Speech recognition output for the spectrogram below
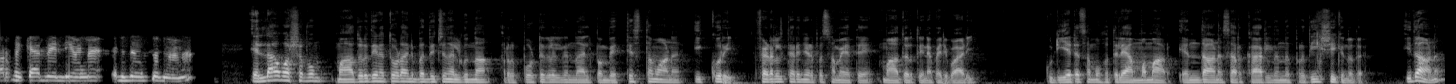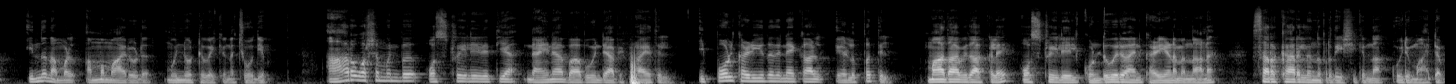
ഓർമ്മിക്കാൻ വേണ്ടിയുള്ള ഒരു ദിവസമാണ്. എല്ലാ വർഷവും മാതൃദിനത്തോടനുബന്ധിച്ച് നൽകുന്ന റിപ്പോർട്ടുകളിൽ നിന്ന് അല്പം വ്യത്യസ്തമാണ് ഇക്കുറി ഫെഡറൽ തെരഞ്ഞെടുപ്പ് സമയത്തെ മാതൃദിന പരിപാടി. കുടിയേറ്റ സമൂഹത്തിലെ അമ്മമാർ എന്താണ് സർക്കാരിൽ നിന്ന് പ്രതീക്ഷിക്കുന്നത്? ഇതാണ് ഇന്ന് നമ്മൾ അമ്മമാരോട് മുന്നോട്ട് വയ്ക്കുന്ന ചോദ്യം. ആറു വർഷം മുൻപ് ഓസ്ട്രേലിയയിലെത്തിയ നയന ബാബുവിന്റെ അഭിപ്രായത്തിൽ ഇപ്പോൾ കഴിയുന്നതിനേക്കാൾ എളുപ്പത്തിൽ മാതാപിതാക്കളെ ഓസ്ട്രേലിയയിൽ കൊണ്ടുവരുവാൻ കഴിയണമെന്നാണ് സർക്കാരിൽ നിന്ന് പ്രതീക്ഷിക്കുന്ന ഒരു മാറ്റം?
